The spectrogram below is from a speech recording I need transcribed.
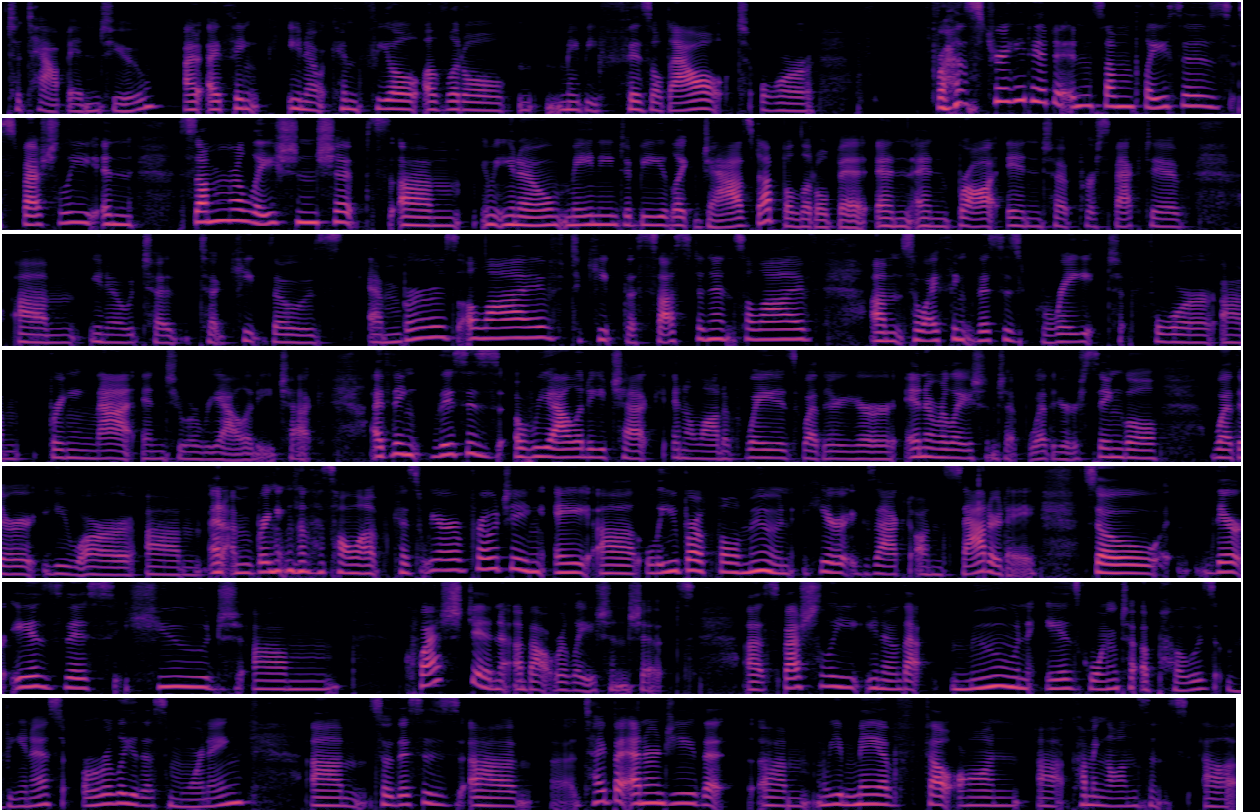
to tap into. I, I, think, you know, it can feel a little maybe fizzled out or frustrated in some places, especially in some relationships, um, you know, may need to be like jazzed up a little bit and, and brought into perspective, um, you know, to, to keep those embers alive, to keep the sustenance alive. Um, so I think this is great for um, bringing that into a reality check. I think this is a reality check in a lot of ways, whether you're in a relationship, whether you're single, whether you are, um, and I'm bringing this all up because we are approaching a uh, Libra full moon here exact on Saturday. So there is this huge um, question about relationships. Especially, you know, that moon is going to oppose Venus early this morning. Um, so this is uh, a type of energy that um, we may have felt on uh, coming on since uh,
